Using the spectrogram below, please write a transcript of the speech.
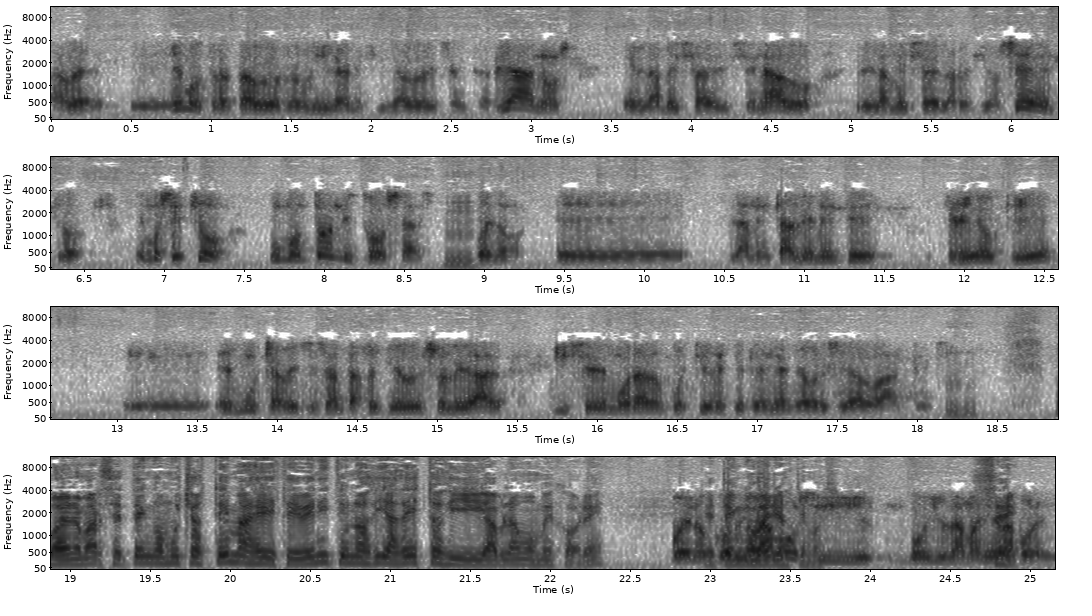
a, ver, eh, hemos tratado de reunir a legisladores enterrianos en la mesa del Senado, de la mesa de la región centro, hemos hecho un montón de cosas. Mm. Bueno, lamentablemente creo que muchas veces Santa Fe quedó en soledad y se demoraron cuestiones que tenían que haber llegado antes. Bueno, Marce, tengo muchos temas, este, venite unos días de estos y hablamos mejor, ¿eh? Bueno, que tengo varios temas. y voy una mañana por ahí.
